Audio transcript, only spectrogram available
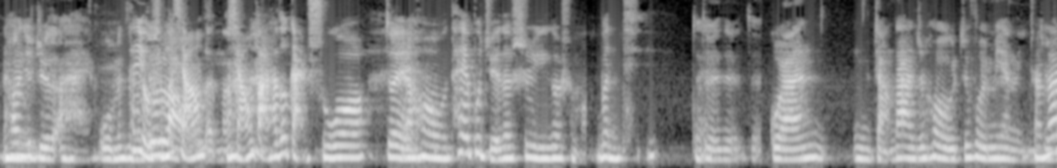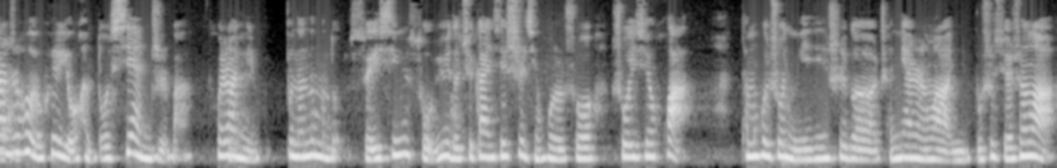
然后你就觉得，哎，我们怎他有什么想？想法，他都敢说，对，然后他也不觉得是一个什么问题。对，对对对，果然你长大之后就会面临长大之后，后也会有很多限制吧，会让你不能那么多随心所欲的去干一些事情，或者说说一些话。他们会说你已经是个成年人了，你不是学生了，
